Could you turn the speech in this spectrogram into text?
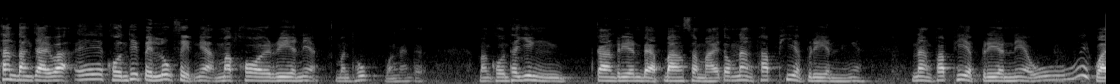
ท่านตั้งใจว่า เอ๊คนที่เป็นลูกศิษย์เนี่ย มาคอยเรียนเนี่ย มันทุกข์ว่างั้นเถอะบางคนถ้ายิ่งการเรียนแบบบางสมัยต้องนั่งพับเพียบเรียนอย่างเงี้ยนั่งพับเพียบเรียนเนี่ยโอ้ยกว่า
